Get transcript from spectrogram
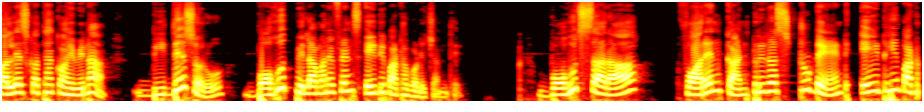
कलेज कथा कहबी ना विदेशर बहुत पिला फ्रेंड्स ये पाठ पढ़ी बहुत सारा फरेन कंट्रीर स्टूडेंट ये पाठ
